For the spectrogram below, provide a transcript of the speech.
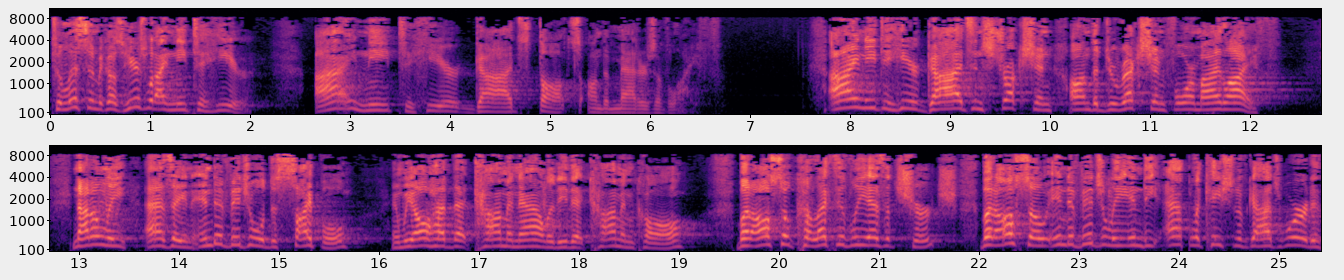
to listen because here's what I need to hear. I need to hear God's thoughts on the matters of life. I need to hear God's instruction on the direction for my life. Not only as an individual disciple, and we all have that commonality, that common call, but also collectively as a church, but also individually in the application of God's Word and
